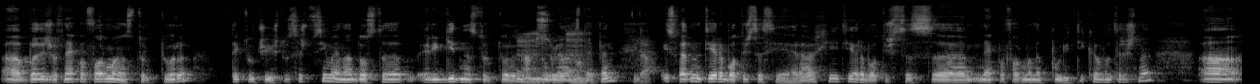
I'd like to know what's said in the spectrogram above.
а, бъдеш в някаква форма на структура, тъй като училището също си има една доста ригидна структура до голяма степен. Да. И съответно ти работиш с иерархии, ти работиш с а, някаква форма на политика вътрешна. А,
